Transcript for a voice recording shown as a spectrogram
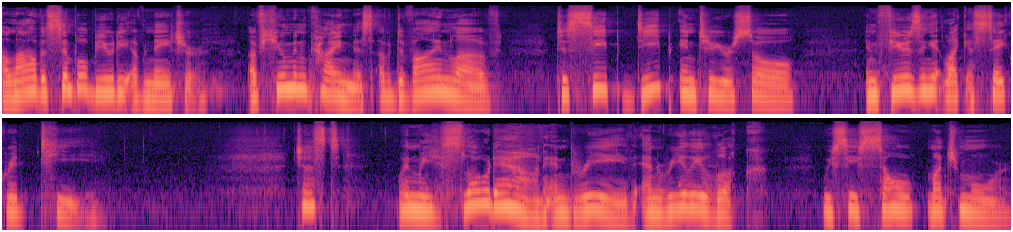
Allow the simple beauty of nature, of human kindness, of divine love to seep deep into your soul infusing it like a sacred tea. Just when we slow down and breathe and really look, we see so much more.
